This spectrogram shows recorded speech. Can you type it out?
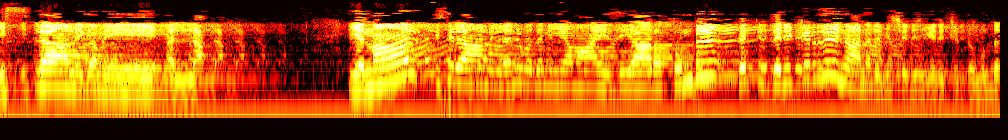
ഇസ്ലാമികമേ അല്ല. എന്നാൽ ഇസ്ലാമിൽ അനുവദനീയമായ സിയാറത്തുണ്ട്. തെറ്റിദ്ധരിക്കരുത്. ഞാനത് വിശദീകരിച്ചിട്ടുമുണ്ട്.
